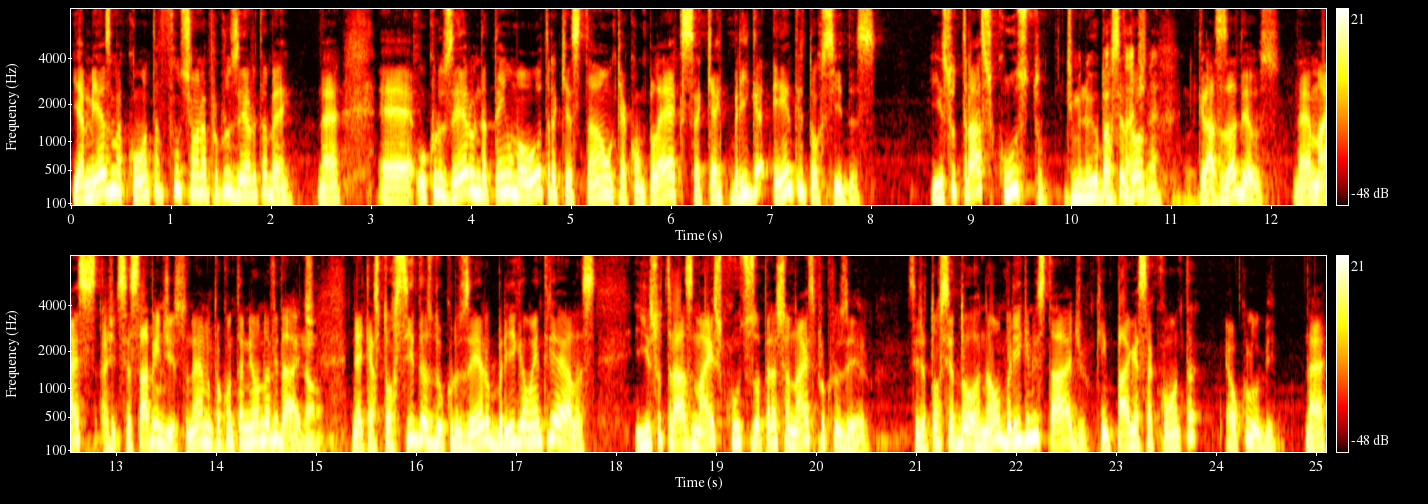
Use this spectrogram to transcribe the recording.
E a mesma conta funciona para o Cruzeiro também. Né? É, o Cruzeiro ainda tem uma outra questão que é complexa, que é briga entre torcidas. E isso traz custo. Diminuiu torcedor, bastante, né? Graças a Deus. Né? Mas gente, vocês sabem disso, né? Não estou contando nenhuma novidade. Não, não. Né? Que as torcidas do Cruzeiro brigam entre elas. E isso traz mais custos operacionais para o Cruzeiro seja, torcedor, não brigue no estádio. Quem paga essa conta é o clube. Né?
